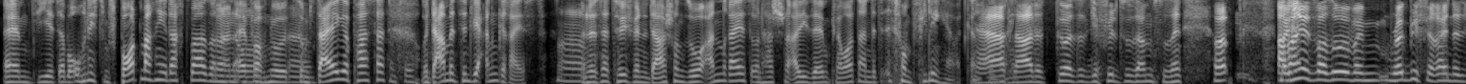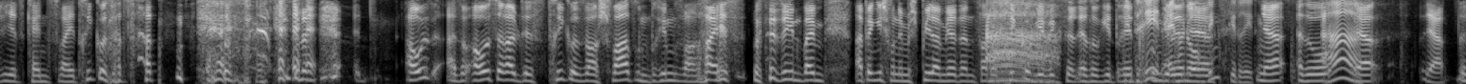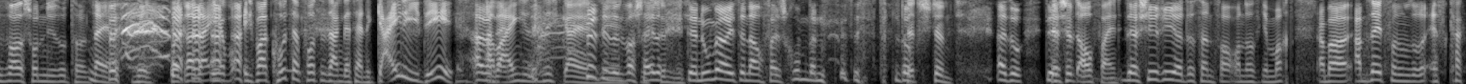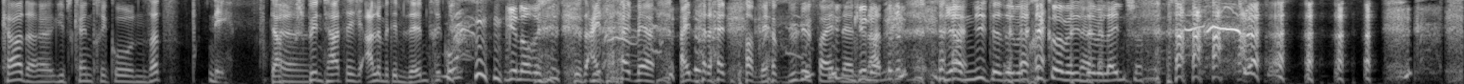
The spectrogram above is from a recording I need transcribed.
Ähm, die jetzt aber auch nicht zum Sport machen gedacht war, sondern Sondern einfach nur- ja. zum Style gepasst hat. Okay. Und damit sind wir angereist. Ah. Und das ist natürlich, wenn du da schon so anreist und hast schon all dieselben Klamotten an, das ist vom Feeling her was ganz Ja, anderes. klar, das, du hast das Gefühl, zusammen zu sein. Aber, bei Aber- mir, es war so beim Rugbyverein, dass wir jetzt keinen zwei Trikotsatz hatten. Das- also außerhalb des Trikots war schwarz und drinnen war weiß. Und deswegen beim, abhängig von dem Spiel haben wir dann von der Trikot gewechselt, also gedreht. Ah. Gedreht, umgedreht, einfach nur ja. auf links gedreht. Ja, also, Ah. ja, ja, das war schon nicht so toll. Naja, nee. Wollte sagen, ich, war kurz davor zu sagen, das ist ja eine geile Idee. Aber, Aber eigentlich ist es nicht geil. Das ist Nee, dann wahrscheinlich, das der Nummer ist dann auch falsch rum, dann ist es halt doch, Das stimmt. also der, Das stimmt auffallend. der Schiri hat das einfach anders gemacht. Aber abseits von unserer FKK, da gibt's keinen Trikot und Satz. Nee. Da Äh. spielen tatsächlich alle mit demselben Trikot. genau, richtig. Das eins hat halt mehr, eins hat halt ein paar mehr Bügelfalten als Genau. das andere. Wir haben nicht dasselbe Trikot, aber dieselbe Leidenschaft.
